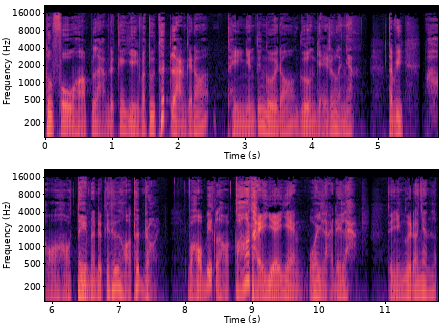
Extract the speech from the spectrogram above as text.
tôi phù hợp làm được cái gì và tôi thích làm cái đó, thì những cái người đó gượng dậy rất là nhanh. Tại vì họ họ tìm ra được cái thứ họ thích rồi và họ biết là họ có thể dễ dàng quay lại để làm. Thì những người đó nhanh lắm.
